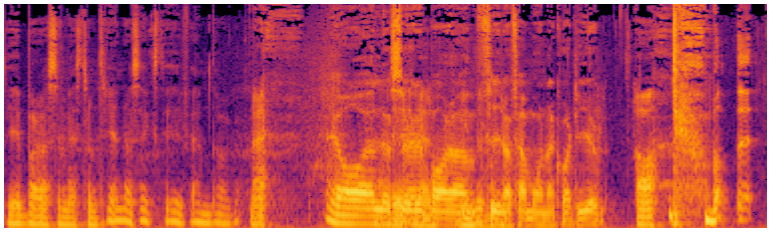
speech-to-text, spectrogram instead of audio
Det är bara semester om 365 dagar. Nej. Ja, eller så är det bara fyra, fem månader kvar till jul. Ja.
